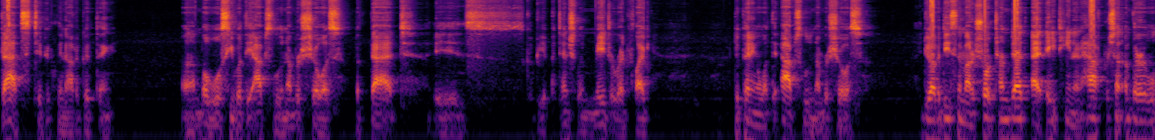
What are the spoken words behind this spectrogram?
That's typically not a good thing. Um, but we'll see what the absolute numbers show us. But that is could be a potentially major red flag, depending on what the absolute numbers show us. They do have a decent amount of short-term debt at 18.5% of their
